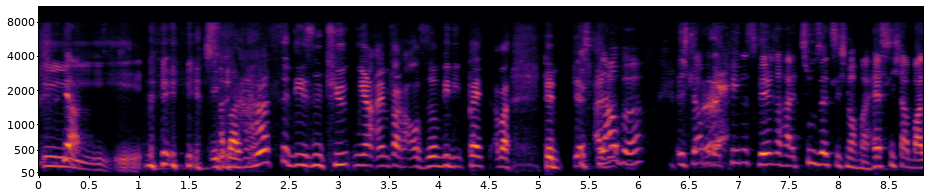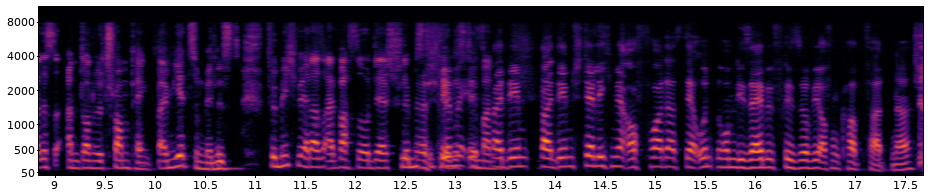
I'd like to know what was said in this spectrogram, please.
ja. Ich hasse diesen Typen ja einfach auch so wie die Pest. Aber der, der, ich also, glaube, ich glaube, der Penis wäre halt zusätzlich noch mal hässlicher, weil es an Donald Trump hängt. Bei mir zumindest. Für mich wäre das einfach so der schlimmste das Schlimme Penis, ist, man. Bei dem, bei dem stelle ich mir auch vor, dass der untenrum dieselbe Frisur wie auf dem Kopf hat, ne?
